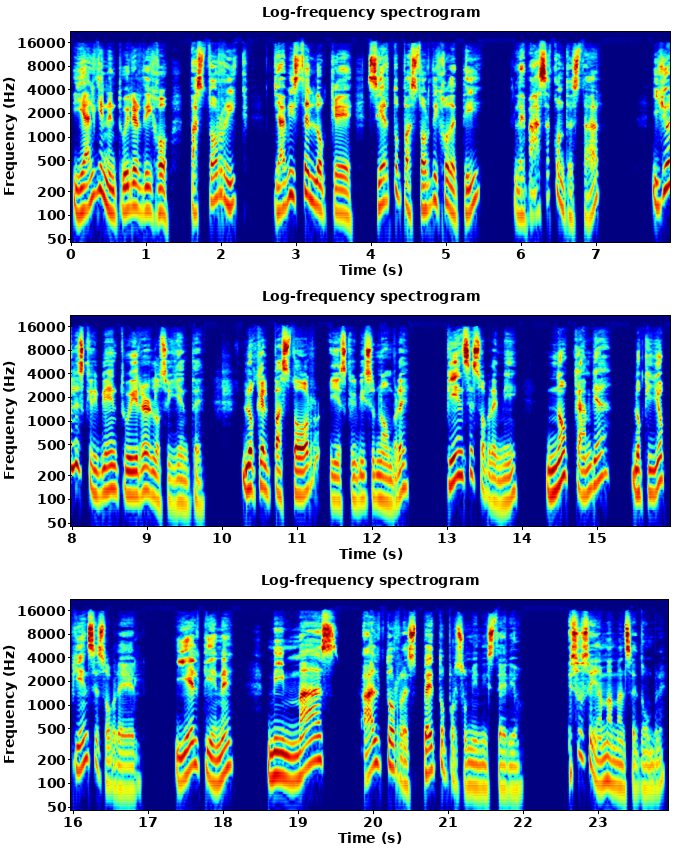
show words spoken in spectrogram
Y alguien en Twitter dijo, Pastor Rick, ¿ya viste lo que cierto pastor dijo de ti? ¿Le vas a contestar? Y yo le escribí en Twitter lo siguiente, lo que el pastor, y escribí su nombre, piense sobre mí no cambia lo que yo piense sobre él, y él tiene mi más alto respeto por su ministerio. Eso se llama mansedumbre.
